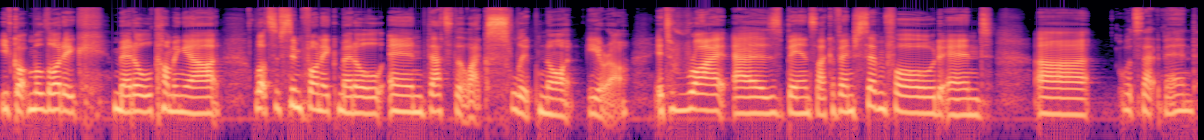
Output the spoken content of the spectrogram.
You've got melodic metal coming out, lots of symphonic metal, and that's the like Slipknot era. It's right as bands like Avenged Sevenfold and uh, what's that band?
